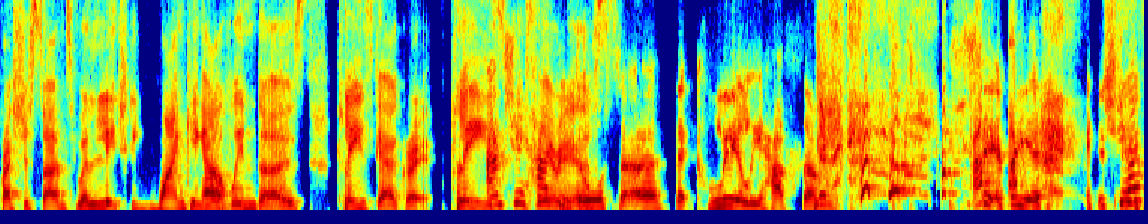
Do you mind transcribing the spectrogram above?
precious sons who are literally wanking out Oh. of windows. Please get a grip. Please. and she has serious. a daughter that clearly has some serious She has-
